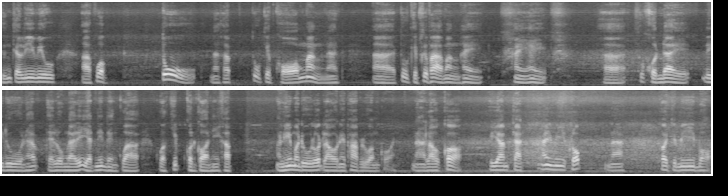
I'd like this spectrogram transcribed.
ถึงจะรีวิวพวกตู้นะครับ ตู้เก็บของมั่งนะตู้เก็บเสื้อผ้ามั่งให้ให้ให้ทุกคนได้ได้ดูนะครับ แต่ลงรายละเอียดนิดหนึ่งกว่ากว่าคลิปก่อนๆนี้ครับ อันนี้มาดูรถเราในภาพรวมก่อนนะเราก็ พยายามจัดให้มีครบนะก็จะมีเบาะ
